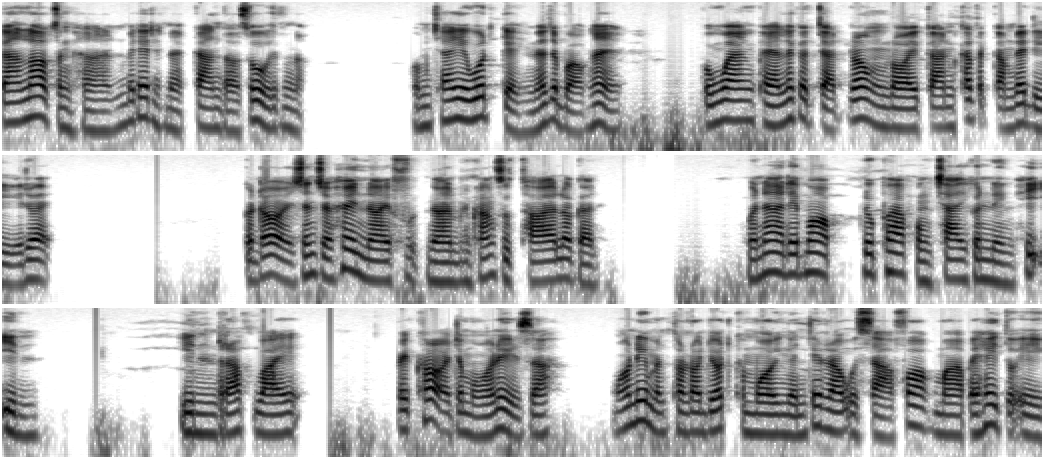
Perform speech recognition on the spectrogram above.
การลอบสังหารไม่ได้ถนัดการต่อสู้สักหน่อยผมใช้อาวุธเก่งนะจะบอกให้ ผมวางแผนและก็จัดร่องรอยการฆาตกรรมได้ดีด้วย ก็ได้ฉันจะให้นายฝึกงานเป็นครั้งสุดท้ายแล้วกัน หัวหน้าได้มอบรูปภาพของชายคนหนึ่งให้อิน อินรับไว้ ไปฆ่าไอ้เจ้าหมอนี่ซะ หมอนี่มันทรยศขโมยเงินที่เราอุตส่าห์ฟอกมาไปให้ตัวเอง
